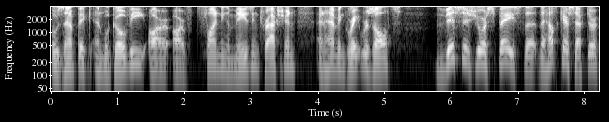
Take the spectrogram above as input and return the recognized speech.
Ozempic and Wegovy are are finding amazing traction and having great results this is your space, the, the healthcare sector.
